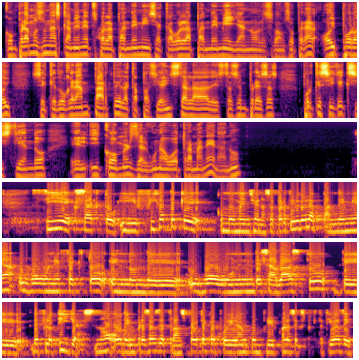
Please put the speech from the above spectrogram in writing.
compramos unas camionetas para la pandemia y se acabó la pandemia y ya no las vamos a operar. Hoy por hoy se quedó gran parte la capacidad instalada de estas empresas porque sigue existiendo el e-commerce de alguna u otra manera, ¿no? Sí, exacto. Y fíjate que, como mencionas, a partir de la pandemia hubo un efecto en donde hubo un desabasto de, de, flotillas, ¿no? O de empresas de transporte que pudieran cumplir con las expectativas de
